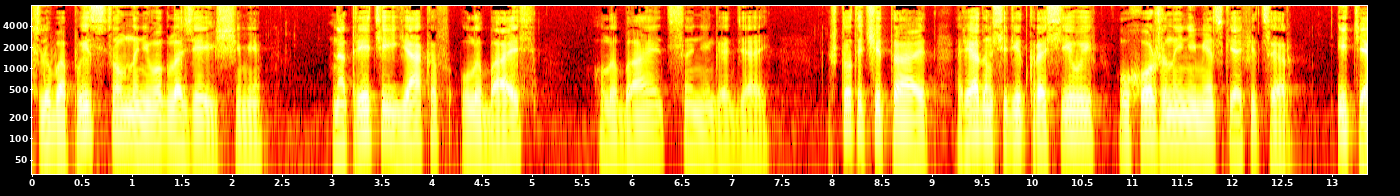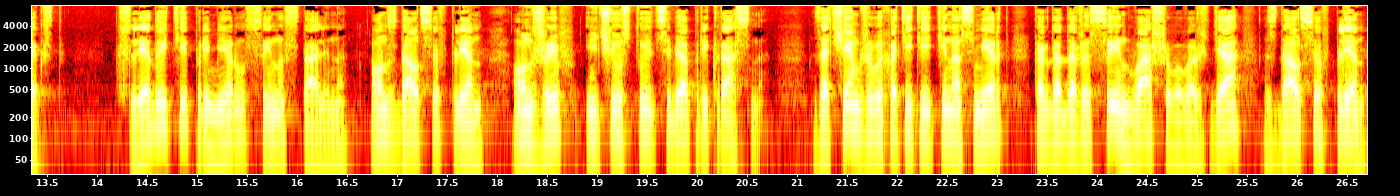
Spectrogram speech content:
с любопытством на него глазеющими – на третий Яков, улыбаясь, улыбается негодяй. Что-то читает, рядом сидит красивый, ухоженный немецкий офицер. И текст. Следуйте примеру сына Сталина. Он сдался в плен, он жив и чувствует себя прекрасно. Зачем же вы хотите идти на смерть, когда даже сын вашего вождя сдался в плен?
